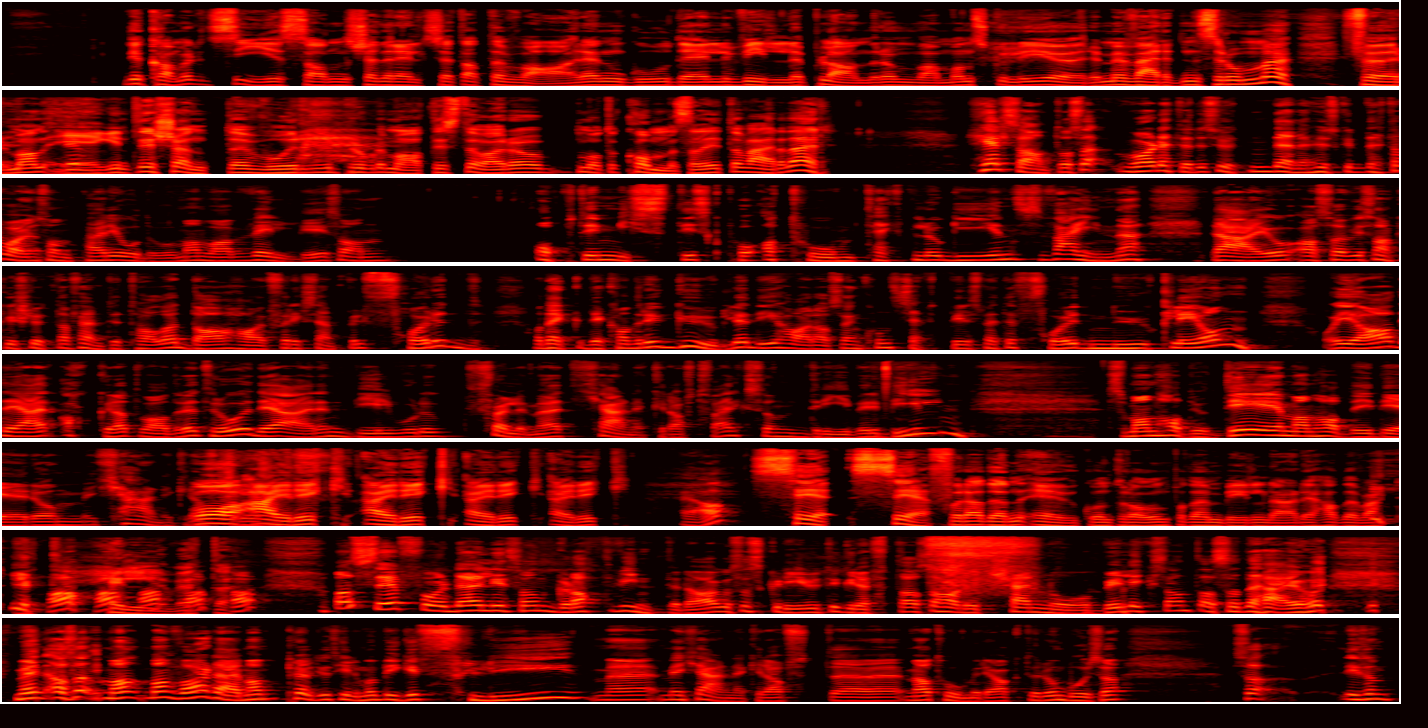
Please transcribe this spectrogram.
Det kan vel sies sånn generelt sett at det var en god del ville planer om hva man skulle gjøre med verdensrommet, før man egentlig skjønte hvor problematisk det var å på en måte komme seg dit og være der. Helt sant. Og så var dette dessuten denne, husker, Dette var jo en sånn periode hvor man var veldig sånn optimistisk på atomteknologiens vegne. Det er jo, altså Vi snakker slutten av 50-tallet. Da har f.eks. Ford og det, det, kan dere google, de har altså en konseptbil som heter Ford Nucleon. Og ja, det er akkurat hva dere tror. Det er en bil hvor du følger med et kjernekraftverk som driver bilen. Så man hadde jo det. Man hadde ideer om kjernekraft. Å, Eirik, Eirik, Eirik, Eirik. Ja. Se, se for deg den EU-kontrollen på den bilen der. Det hadde vært et helvete. Og se for deg litt sånn glatt vinterdag, og så sklir du ut i grøfta, og så har du Tsjernobyl, ikke sant. Altså, det er jo Men altså, man, man var der. Man prøvde jo til og med å bygge fly med, med kjernekraft, eh, med atomreaktor om bord. Så, så liksom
